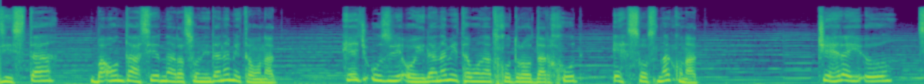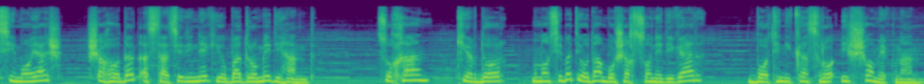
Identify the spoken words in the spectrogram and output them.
зиста ба он таъсир нарасонида наметавонад. Ҳеҷ узви оила наметавонад худро дар худ эҳсос накунад. Чеҳраи ӯ симояш шаҳодат аз таъсири нек ё бадро медиҳанд. Сухан кирдор муносибати одам бо шахсони дигар ботини касро ифшо мекунанд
